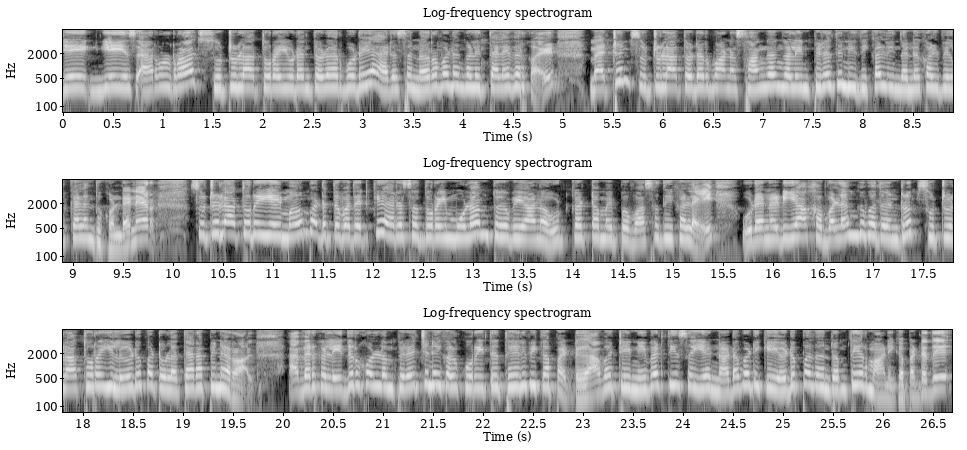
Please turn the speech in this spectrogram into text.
ஜே எஸ் அருள்ராஜ் சுற்றுலாத்துறையுடன் தொடர்புடைய அரசு நிறுவனங்களின் தலைவர்கள் மற்றும் சுற்றுலா தொடர்பான சங்கங்களின் பிரதிநிதிகள் இந்த நிகழ்வில் கலந்து கொண்டனர். சுற்றுலாத்துறையை மேம்படுத்துவதற்கு அரசு துறை மூலம் தேவையான உட்கட்டமைப்பு வசதிகளை உடனடியாக வழங்குவதென்றும் சுற்றுலாத்துறையில் ஈடுபட்டுள்ள தரப்பினரால் அவர்கள் எதிர்கொள்ளும் பிரச்சினைகள் குறித்து தெரிவிக்கப்பட்டு அவற்றை நிவர்த்தி செய்ய நடவடிக்கை எடுப்பதென்றும் தீர்மானிக்கப்பட்டது.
